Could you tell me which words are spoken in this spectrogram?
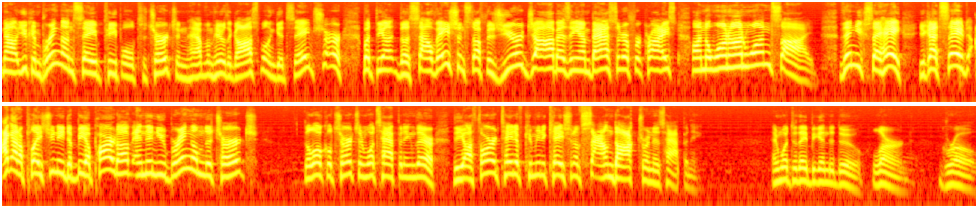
Now, you can bring unsaved people to church and have them hear the gospel and get saved, sure. But the, the salvation stuff is your job as the ambassador for Christ on the one on one side. Then you say, hey, you got saved, I got a place you need to be a part of, and then you bring them to church the local church and what's happening there. The authoritative communication of sound doctrine is happening. And what do they begin to do? Learn, grow.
